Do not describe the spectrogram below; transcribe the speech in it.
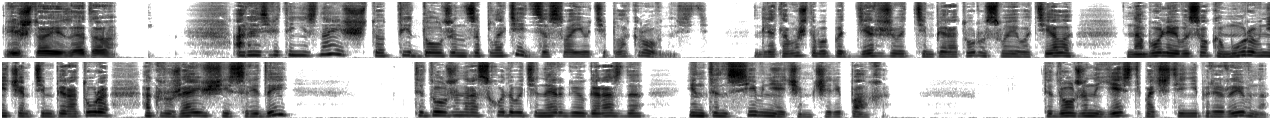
И что из этого? — А разве ты не знаешь, что ты должен заплатить за свою теплокровность? Для того, чтобы поддерживать температуру своего тела на более высоком уровне, чем температура окружающей среды, ты должен расходовать энергию гораздо интенсивнее, чем черепаха. Ты должен есть почти непрерывно,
